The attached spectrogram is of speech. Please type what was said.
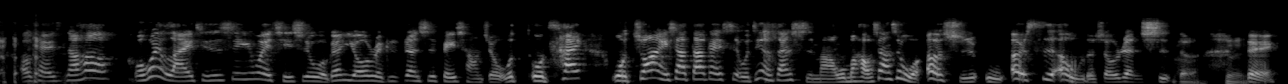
OK。然后我会来，其实是因为其实我跟 Yorick 认识非常久。我我猜我抓一下，大概是我今年三十嘛，我们好像是我二十五、二四、二五的时候认识的。对对，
